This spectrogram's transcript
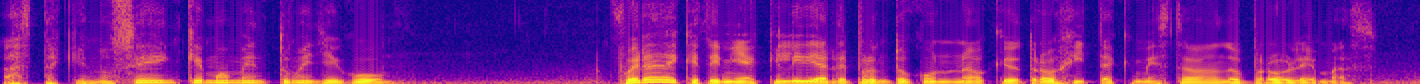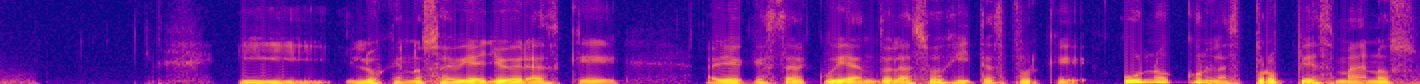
hasta que no sé en qué momento me llegó, fuera de que tenía que lidiar de pronto con una que otra hojita que me estaba dando problemas. Y lo que no sabía yo era que había que estar cuidando las hojitas porque uno con las propias manos,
